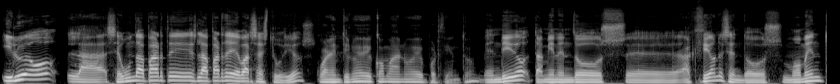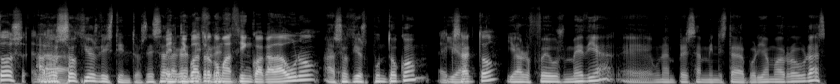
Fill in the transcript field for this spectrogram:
Y luego la segunda parte es la parte de Barça Studios. 49,9%. Vendido también en dos eh, acciones, en dos momentos. A dos socios distintos. 24,5 a cada uno. A socios.com. Exacto. Y a, Orfeus Media, eh, una empresa administrada por Llamo Rouras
